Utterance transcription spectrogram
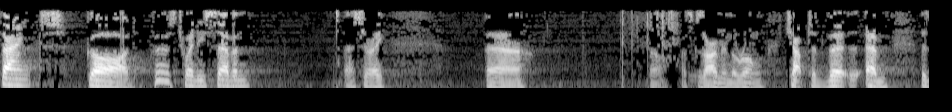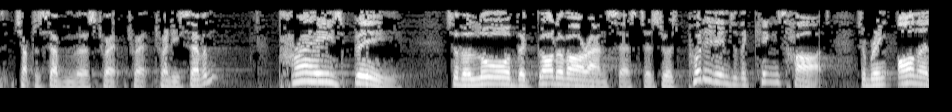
thanks God. Verse 27. Uh, sorry. Uh, oh, that's because I'm in the wrong chapter. Um, chapter 7, verse 27. Praise be to the Lord, the God of our ancestors, who has put it into the king's heart to bring honor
